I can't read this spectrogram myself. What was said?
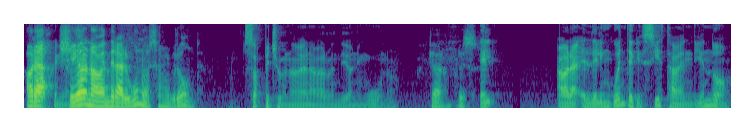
Ahora, Oh. ¿llegaron a vender alguno? Esa es mi pregunta. Sospecho que no deben haber vendido ninguno. Claro, por eso. El... Ahora, el delincuente que sí está vendiendo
